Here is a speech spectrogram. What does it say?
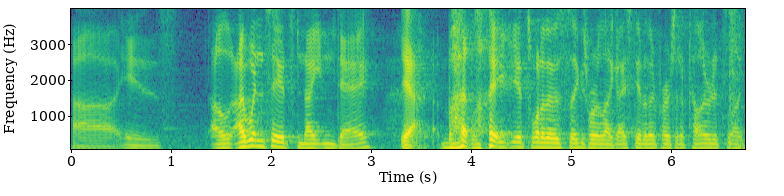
uh, is I wouldn't say it's night and day, Yeah. but like it's one of those things where like I see another person of color and it's like,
